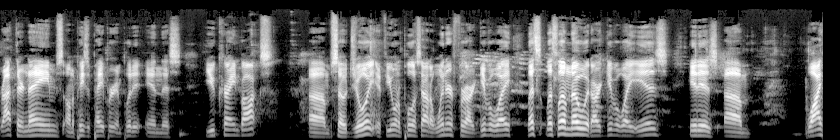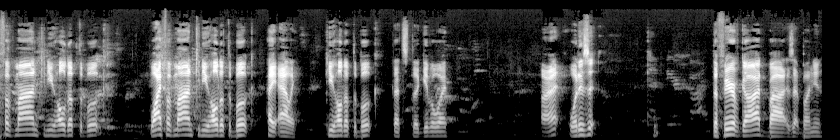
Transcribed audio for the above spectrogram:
write their names on a piece of paper and put it in this Ukraine box. Um, so Joy, if you want to pull us out a winner for our giveaway, let's let's let them know what our giveaway is. It is um, wife of mine. Can you hold up the book? Wife of mine. Can you hold up the book? Hey, Allie, can you hold up the book? That's the giveaway. All right. What is it? The Fear of God by is that Bunyan?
